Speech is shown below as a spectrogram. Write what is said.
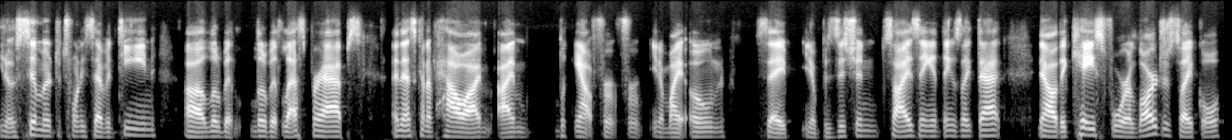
you know, similar to 2017, uh, a little bit, a little bit less perhaps, and that's kind of how I'm I'm looking out for for you know my own say you know position sizing and things like that. Now the case for a larger cycle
